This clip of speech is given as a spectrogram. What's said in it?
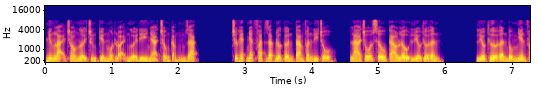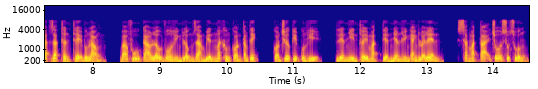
nhưng lại cho người chứng kiến một loại người đi nhà trống cảm giác. Trước hết nhất phát giác được ấn tam phân đi chỗ, là chỗ sâu cao lầu liêu thừa ân. Liêu thừa ân bỗng nhiên phát giác thân thể bung lỏng, bao phủ cao lầu vô hình lồng giam biến mất không còn tam tích, còn chưa kịp cuồng hỉ, liền nhìn thấy mặt tiền nhân hình ảnh lóe lên, sắc mặt tại chỗ sụt xuống.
